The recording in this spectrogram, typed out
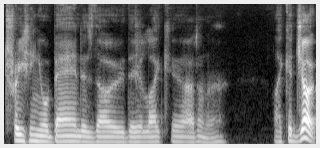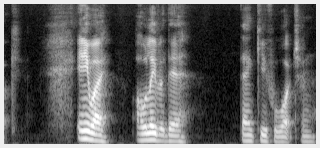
treating your band as though they're like uh, I don't know, like a joke. Anyway, I'll leave it there. Thank you for watching.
